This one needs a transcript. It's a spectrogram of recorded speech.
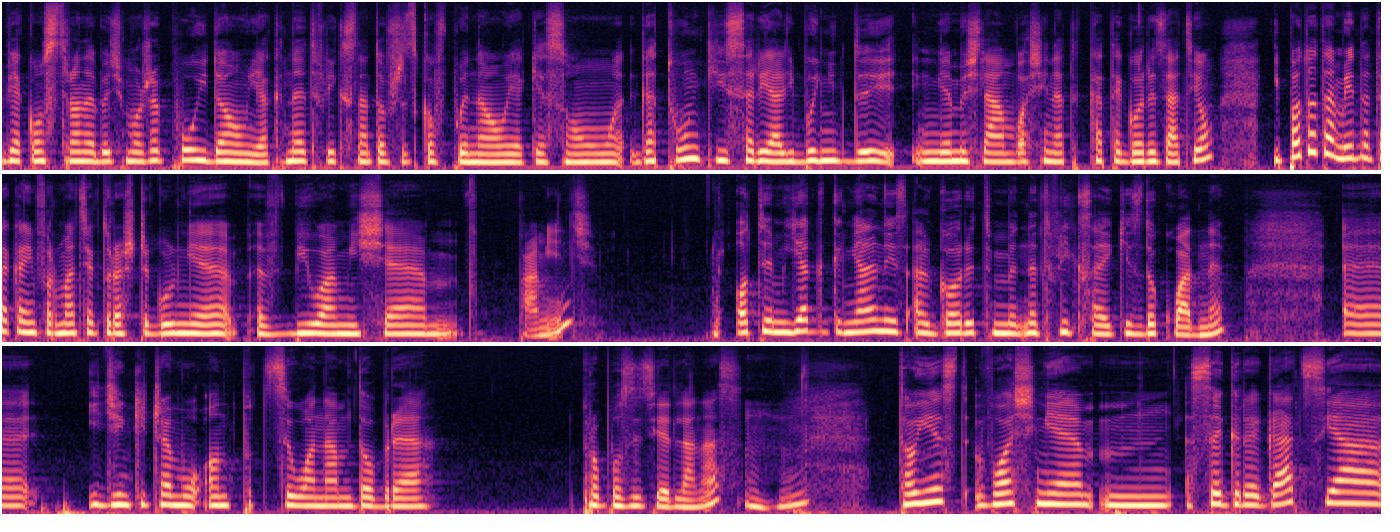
w jaką stronę być może pójdą, jak Netflix na to wszystko wpłynął, jakie są gatunki seriali, bo nigdy nie myślałam właśnie nad kategoryzacją. I po to tam jedna taka informacja, która szczególnie wbiła mi się w pamięć, o tym, jak genialny jest algorytm Netflixa, jaki jest dokładny e, i dzięki czemu on podsyła nam dobre propozycje dla nas. Mhm. To jest właśnie mm, segregacja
